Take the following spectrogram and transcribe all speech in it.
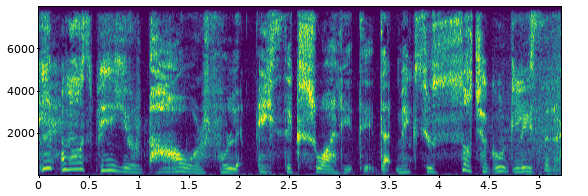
It must be your powerful asexuality that makes you such a good listener.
